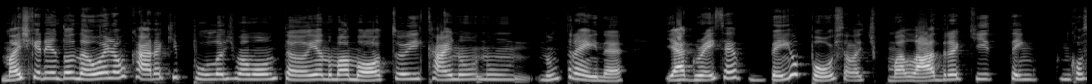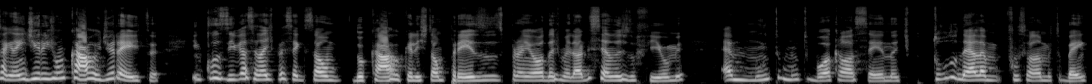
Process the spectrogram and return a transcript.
mas querendo ou não, ele é um cara que pula de uma montanha numa moto e cai num, num, num trem, né? E a Grace é bem oposta, ela é tipo uma ladra que tem não consegue nem dirigir um carro direito. Inclusive, a cena de perseguição do carro que eles estão presos, pra mim, é uma das melhores cenas do filme. É muito, muito boa aquela cena. Tipo, tudo nela funciona muito bem.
